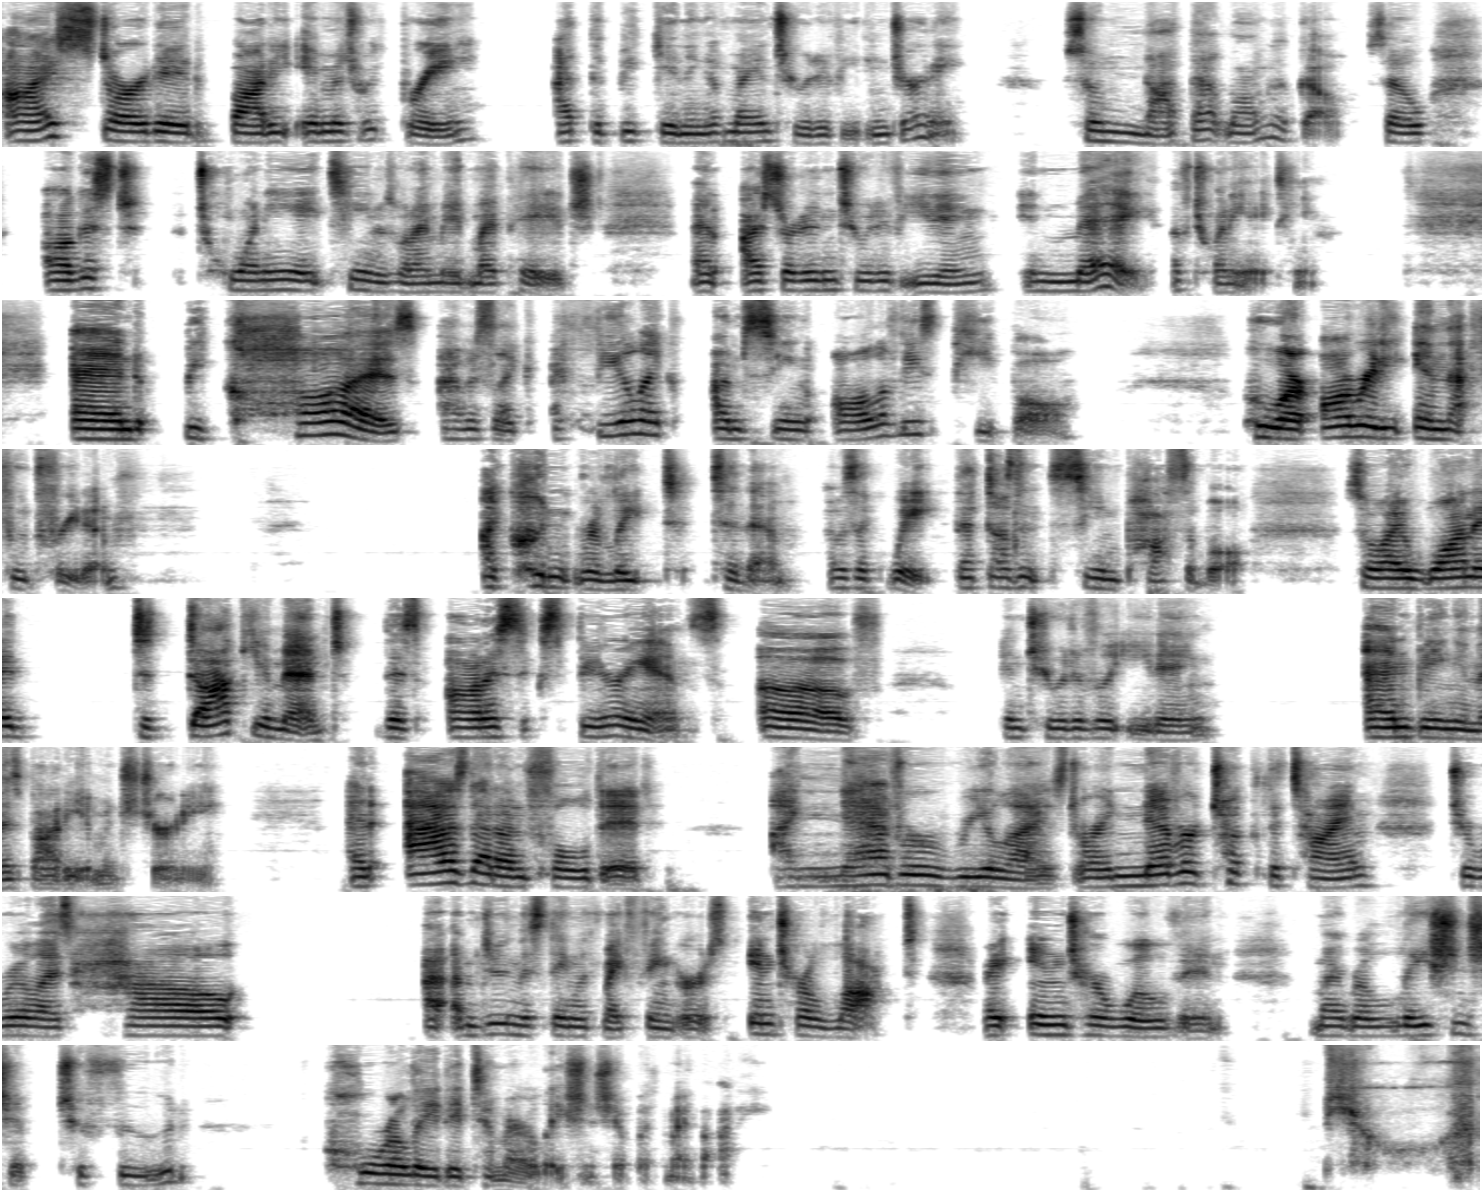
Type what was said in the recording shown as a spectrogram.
I started Body Image with Bri at the beginning of my intuitive eating journey. So not that long ago. So August 2018 is when I made my page. And I started intuitive eating in May of 2018. And because I was like, I feel like I'm seeing all of these people who are already in that food freedom. I couldn't relate to them. I was like, wait, that doesn't seem possible. So I wanted to document this honest experience of intuitively eating and being in this body image journey. And as that unfolded, I never realized or I never took the time to realize how I'm doing this thing with my fingers interlocked, right? Interwoven. My relationship to food correlated to my relationship with my body.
